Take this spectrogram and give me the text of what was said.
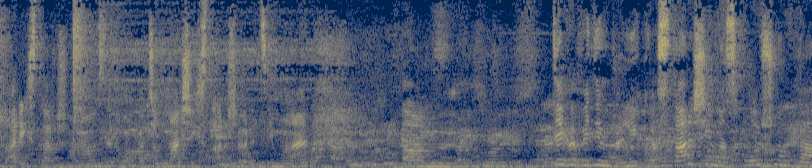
starih staršev, ne, oziroma pač od naših staršev. Recimo, um, tega vidim veliko. Starši na splošno pa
